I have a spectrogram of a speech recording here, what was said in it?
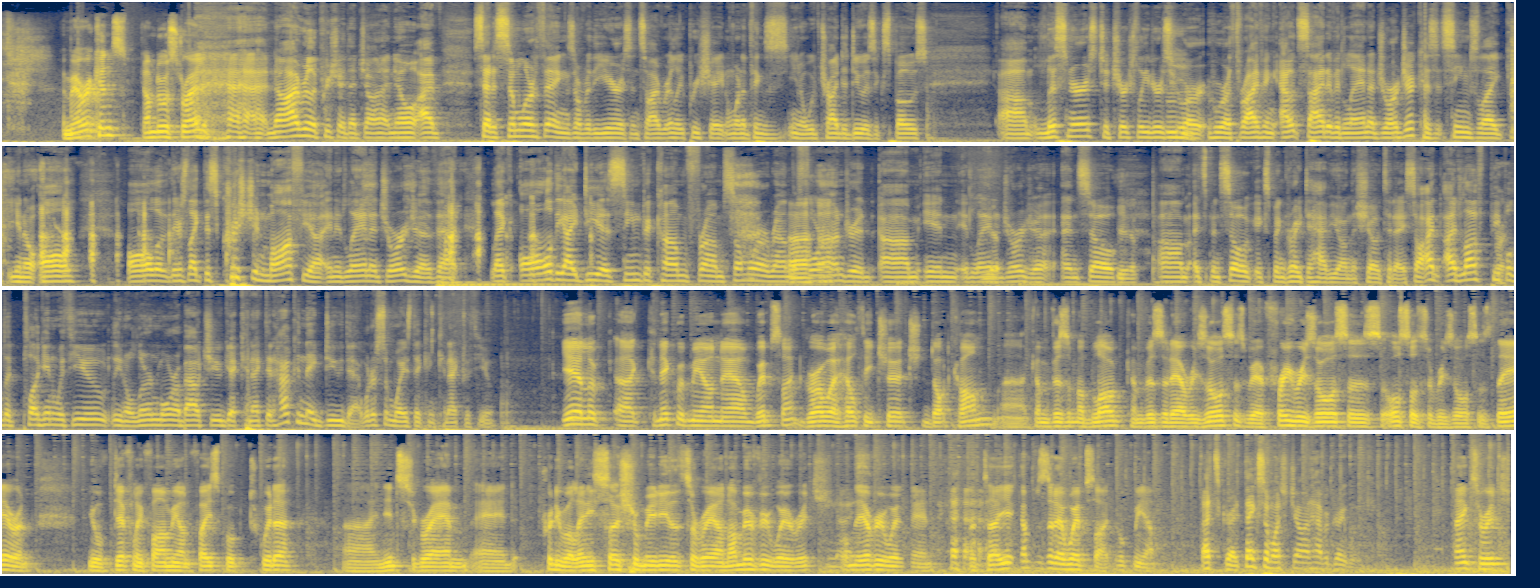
Americans, come to Australia. no, I really appreciate that, John. I know I've said similar things over the years, and so I really appreciate. And one of the things you know we've tried to do is expose um, listeners to church leaders mm-hmm. who are who are thriving outside of Atlanta, Georgia, because it seems like you know all all of there's like this Christian mafia in Atlanta, Georgia that like all the ideas seem to come from somewhere around the uh-huh. 400 um, in Atlanta, yep. Georgia, and so yep. um, it's been so it's been great to have you on the show today. So I'd, I'd love people right. to plug in with you, you know, learn more about you, get connected. How can they do that? What are some ways they can connect with you? Yeah, look, uh, connect with me on our website, growahealthychurch.com. Uh, come visit my blog, come visit our resources. We have free resources, all sorts of resources there. And you'll definitely find me on Facebook, Twitter, uh, and Instagram, and pretty well any social media that's around. I'm everywhere, Rich. Nice. I'm the everywhere man. but uh, yeah, come visit our website, hook me up. That's great. Thanks so much, John. Have a great week. Thanks, Rich.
